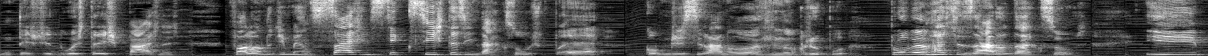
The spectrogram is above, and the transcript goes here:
um texto de duas, três páginas, falando de mensagens sexistas em Dark Souls. É, como disse lá no, no grupo, problematizaram Dark Souls. E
